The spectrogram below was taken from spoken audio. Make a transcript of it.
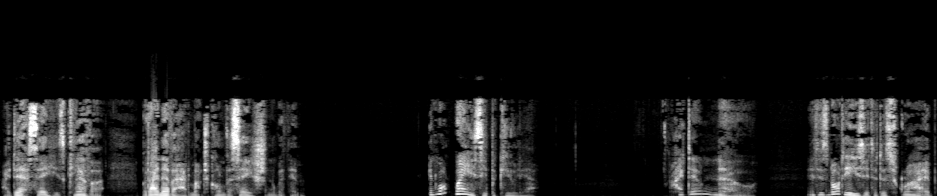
I dare say he's clever, but I never had much conversation with him. In what way is he peculiar? I don't know. It is not easy to describe.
